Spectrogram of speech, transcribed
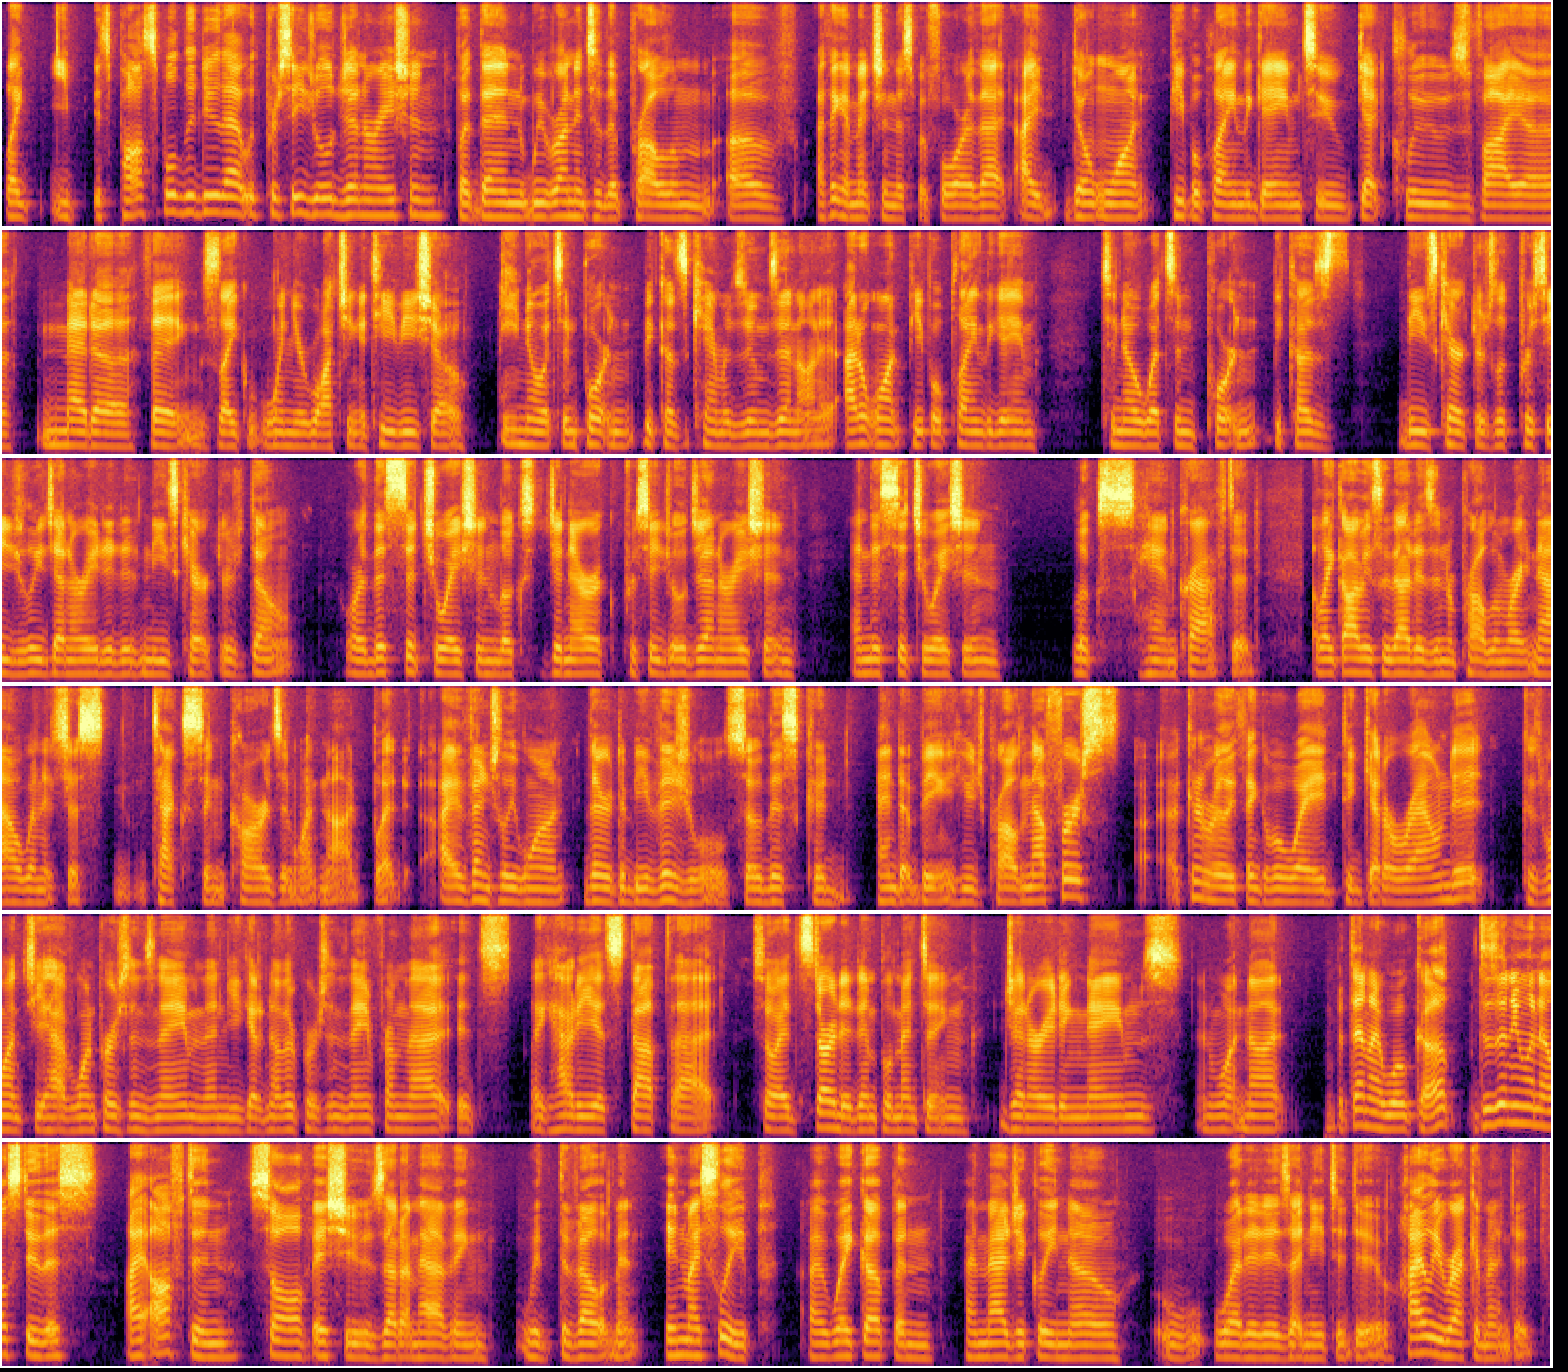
like you, it's possible to do that with procedural generation but then we run into the problem of i think i mentioned this before that i don't want people playing the game to get clues via meta things like when you're watching a tv show. You know it's important because the camera zooms in on it. I don't want people playing the game to know what's important because these characters look procedurally generated and these characters don't. Or this situation looks generic procedural generation and this situation looks handcrafted. Like, obviously, that isn't a problem right now when it's just text and cards and whatnot, but I eventually want there to be visuals, so this could end up being a huge problem. Now, first, I couldn't really think of a way to get around it because once you have one person's name and then you get another person's name from that, it's like, how do you stop that? So I'd started implementing generating names and whatnot. But then I woke up. Does anyone else do this? I often solve issues that I'm having with development in my sleep. I wake up and I magically know what it is I need to do. Highly recommended.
